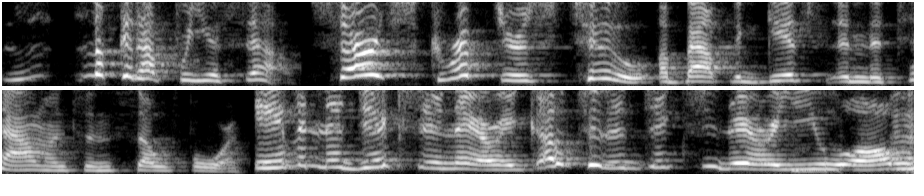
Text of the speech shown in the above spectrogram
look it up for yourself. Search scriptures too about the gifts and the talents and so forth. Even the dictionary. Go to the dictionary, you all.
